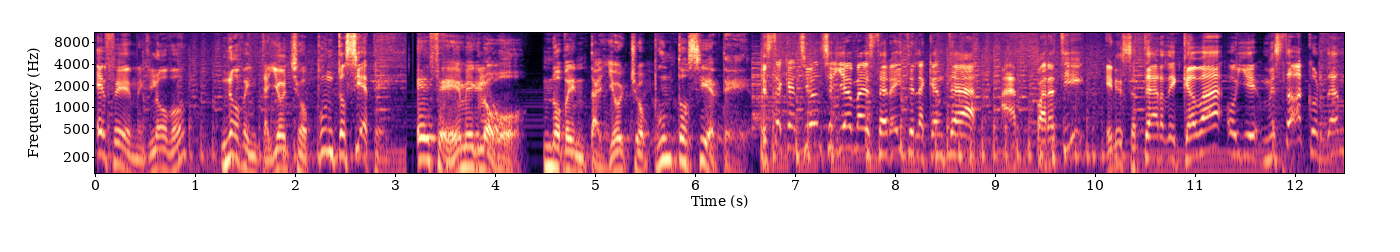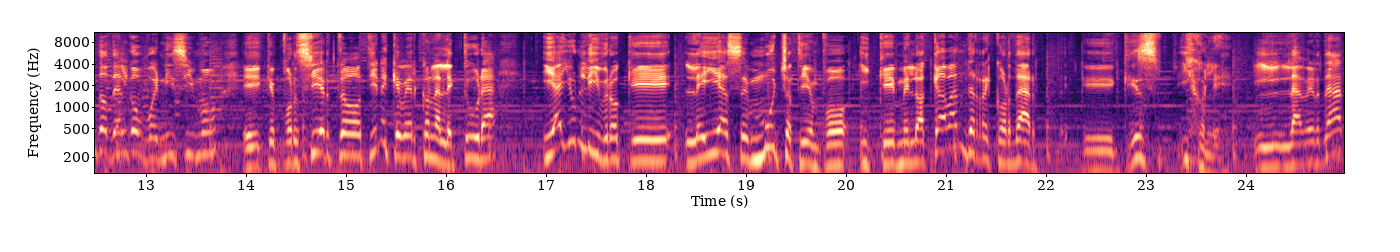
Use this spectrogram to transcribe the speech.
FM Globo 98.7. FM Globo 98.7. Esta canción se llama Estaré y te la canta para ti en esta tarde. Cava, oye, me estaba acordando de algo buenísimo eh, que por cierto tiene que ver con la lectura. Y hay un libro que leí hace mucho tiempo y que me lo acaban de recordar, eh, que es, híjole, la verdad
